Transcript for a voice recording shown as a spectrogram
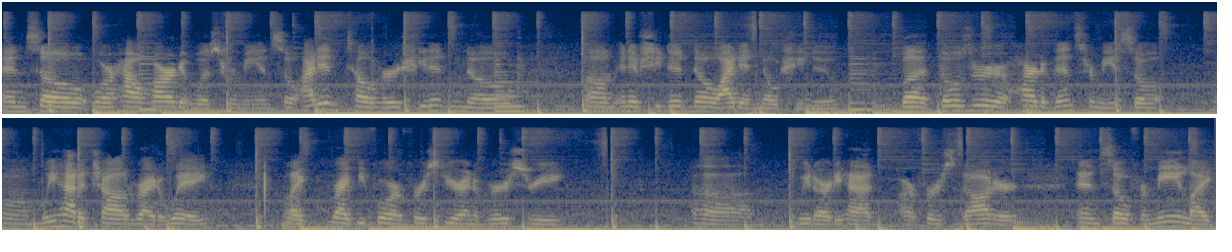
and so or how hard it was for me. And so i didn't tell her she didn't know um, and if she did know i didn't know she knew. But those were hard events for me. So um, we had a child right away like right before our first year anniversary. Um, we'd already had our first daughter and so for me like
